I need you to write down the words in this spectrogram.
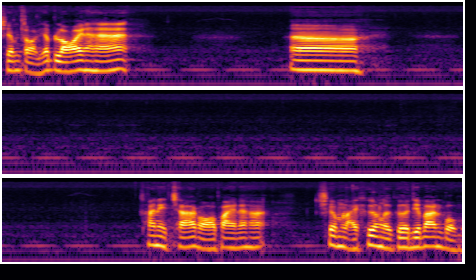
เชื่อมต่อเรียบร้อยนะฮะ ถ้าเน็ตช้าขออภัยนะฮะ เชื่อมหลายเครื่องเหลือเกินที่บ้านผม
